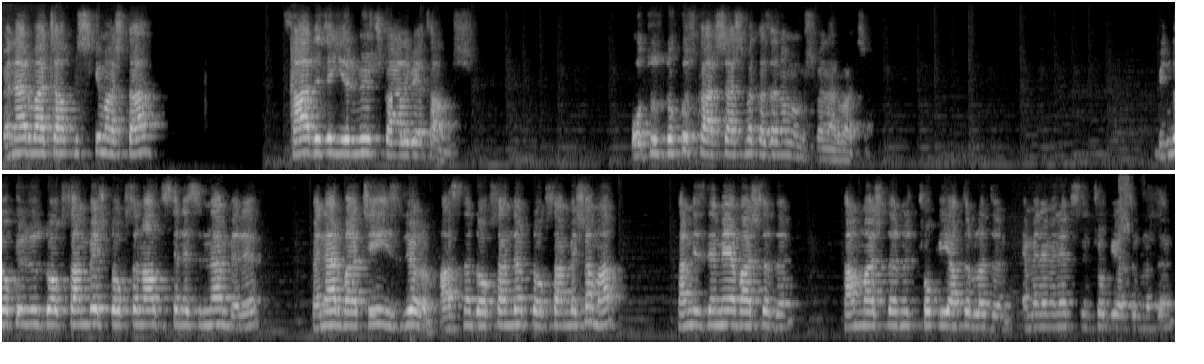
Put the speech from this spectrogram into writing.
Fenerbahçe 62 maçta sadece 23 galibiyet almış. 39 karşılaşma kazanamamış Fenerbahçe. 1995-96 senesinden beri Fenerbahçe'yi izliyorum. Aslında 94-95 ama tam izlemeye başladım. Tam maçlarını çok iyi hatırladım. Hemen hemen hepsini çok iyi hatırladım.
